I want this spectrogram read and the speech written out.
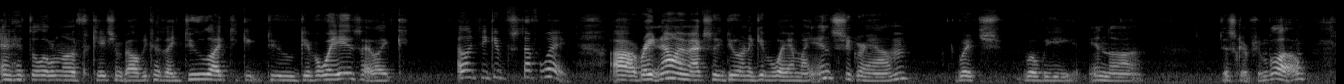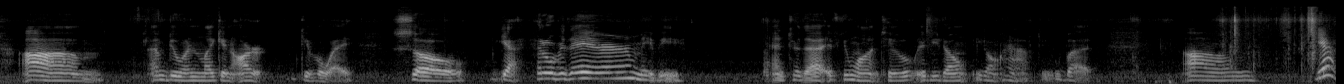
and hit the little notification bell because I do like to do giveaways. I like I like to give stuff away. Uh, right now I'm actually doing a giveaway on my Instagram, which will be in the description below. Um, I'm doing like an art giveaway. So, yeah, head over there, maybe enter that if you want to. If you don't, you don't have to, but, um, yeah.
